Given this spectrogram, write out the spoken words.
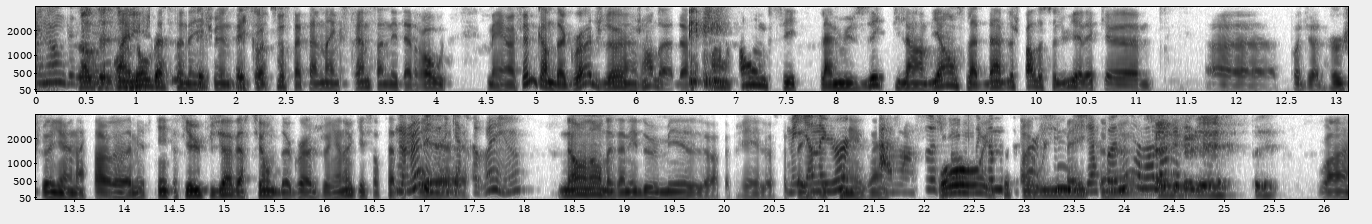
Final Destination. Final Destination. C'est ça. Écoute, ça, c'était tellement extrême, ça en était drôle. Mais un film comme The Grudge, là, un genre de, de fantôme, c'est la musique puis l'ambiance là-dedans. Là, je parle de celui avec euh, euh, pas Judd Hirsch, là, il y a un acteur là, américain, parce qu'il y a eu plusieurs versions de The Grudge. là. Il y en a un qui est sorti à peu Il y en a un près. des années euh, 80, hein. non, non, dans les années 2000, là, à peu près. Là. Mais il y en a eu un 10-15 ans. avant ça, je Oh, pense. C'est comme un un film remake, japonais euh, à la Ça, j'ai vu le. le- Ouais.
